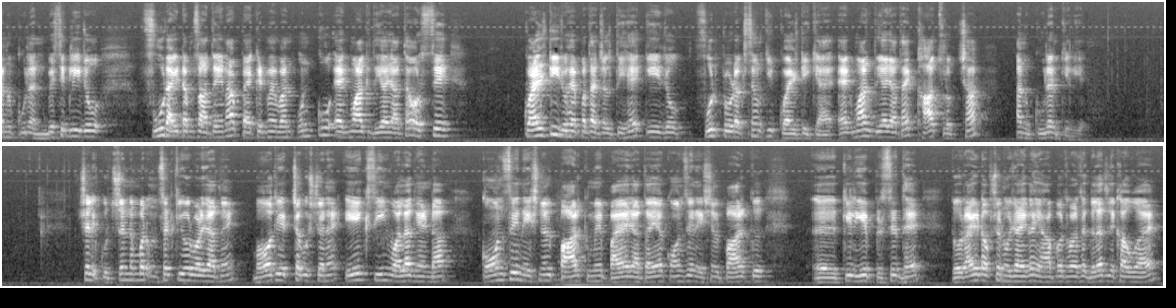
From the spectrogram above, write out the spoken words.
अनुकूलन। बेसिकली जो फ़ूड आइटम्स आते हैं ना पैकेट में बंद उनको एग मार्क दिया जाता है और उससे क्वालिटी जो है पता चलती है कि जो फ़ूड प्रोडक्ट्स हैं, उनकी क्वालिटी क्या है। एग मार्क दिया जाता है खाद्य सुरक्षा अनुकूलन के लिए। चलिए क्वेश्चन नंबर उनसठ की ओर बढ़ जाते हैं। बहुत ही अच्छा क्वेश्चन है। एक सींग वाला गेंडा कौन से नेशनल पार्क में पाया जाता है या कौन से नेशनल पार्क के लिए प्रसिद्ध है? तो राइट ऑप्शन हो जाएगा। यहाँ पर थोड़ा सा गलत लिखा हुआ है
